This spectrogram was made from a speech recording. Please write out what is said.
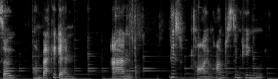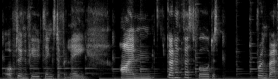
So I'm back again, and this time I'm just thinking of doing a few things differently. I'm going to first of all just bring back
